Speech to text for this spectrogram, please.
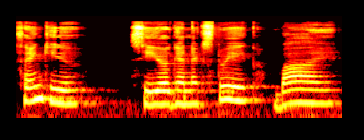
Thank you. See you again next week. Bye.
